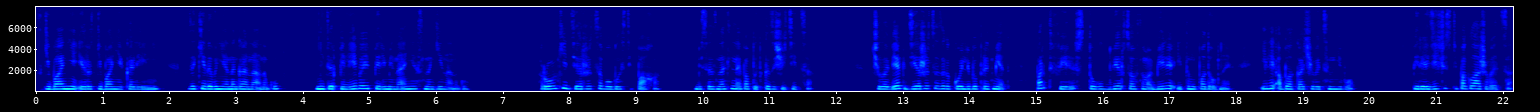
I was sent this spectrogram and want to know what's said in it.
сгибание и разгибание коленей, закидывание нога на ногу, нетерпеливое переминание с ноги на ногу. Руки держатся в области паха, бессознательная попытка защититься. Человек держится за какой-либо предмет, портфель, стул, дверцу автомобиля и тому подобное, или облокачивается на него. Периодически поглаживается,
